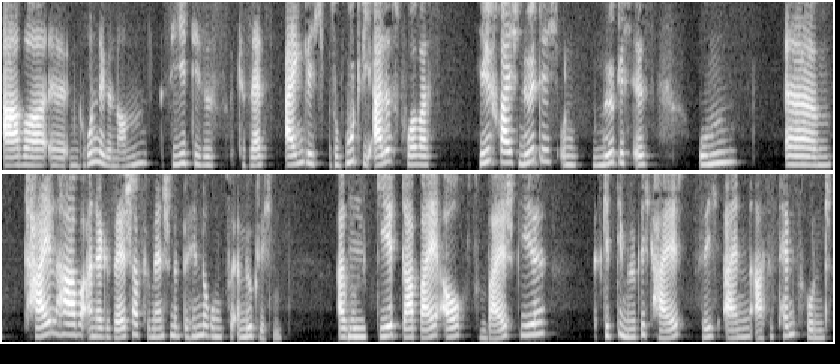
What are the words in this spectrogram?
Aber äh, im Grunde genommen sieht dieses Gesetz eigentlich so gut wie alles vor, was hilfreich, nötig und möglich ist, um ähm, Teilhabe an der Gesellschaft für Menschen mit Behinderung zu ermöglichen. Also mhm. es geht dabei auch zum Beispiel es gibt die Möglichkeit, sich einen Assistenzhund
